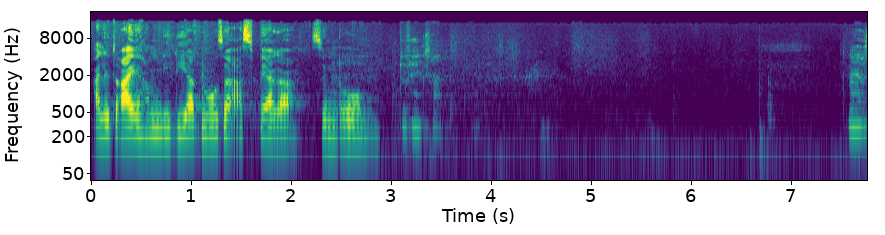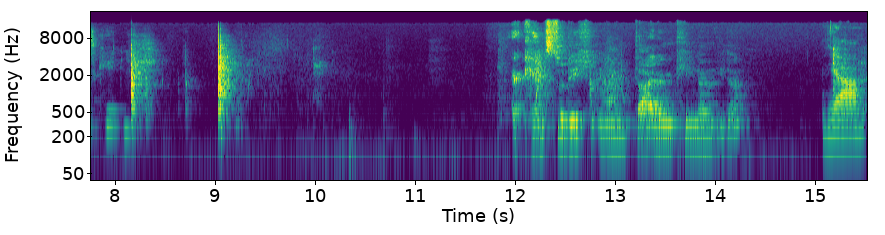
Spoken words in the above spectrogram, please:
Alle drei haben die Diagnose Asperger-Syndrom. Du fängst an. Nein, es geht nicht. Erkennst du dich in deinen Kindern wieder? Ja,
